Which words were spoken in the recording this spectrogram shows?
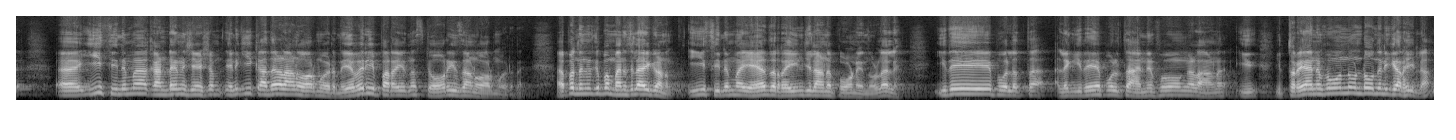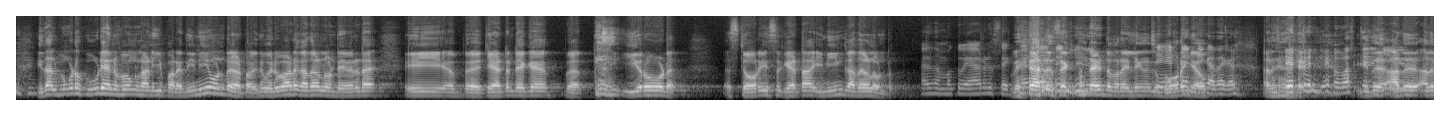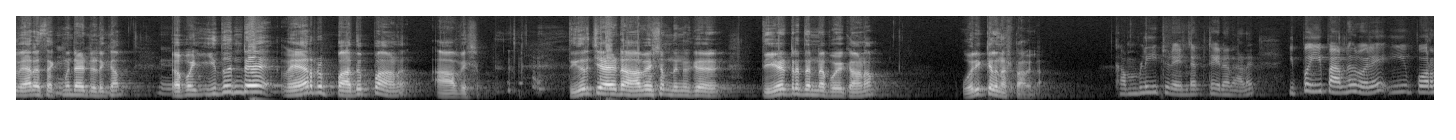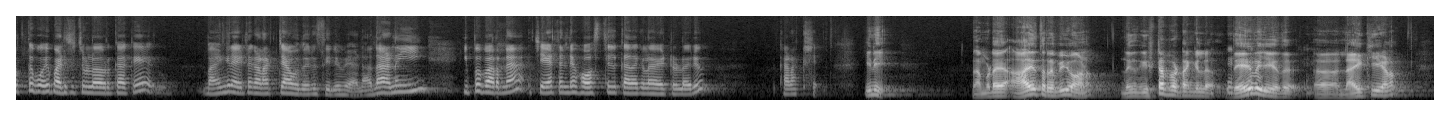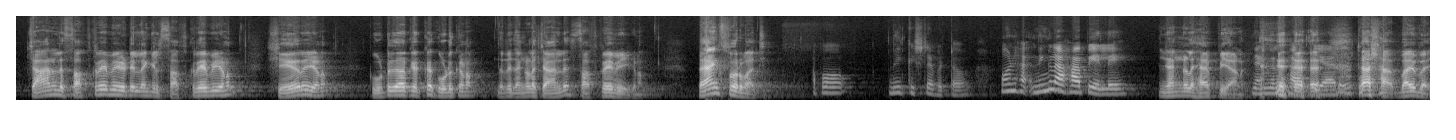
ഈ സിനിമ കണ്ടതിന് ശേഷം എനിക്ക് ഈ കഥകളാണ് ഓർമ്മ വരുന്നത്. ഇവർ ഈ പറയുന്ന സ്റ്റോറീസാണ് ഓർമ്മ വരുന്നത്. അപ്പോൾ നിങ്ങൾക്കിപ്പോൾ മനസ്സിലായി കാണും ഈ സിനിമ ഏത് റേഞ്ചിലാണ് പോണേന്നുള്ളത് അല്ലേ? ഇതേപോലത്തെ അല്ലെങ്കിൽ ഇതേപോലത്തെ അനുഭവങ്ങളാണ് ഈ ഇത്രയും അനുഭവം ഒന്നും ഉണ്ടോ എന്ന് എനിക്കറിയില്ല. ഇത് അല്പം കൂടെ കൂടിയ അനുഭവങ്ങളാണ് ഈ പറയുന്നത്. ഇനിയും ഉണ്ട് കേട്ടോ. ഇനി ഒരുപാട് കഥകളുണ്ട്. ഇവരുടെ ഈ ചേട്ടന്റെയൊക്കെ ഈറോഡ് സ്റ്റോറീസ് കേട്ടാൽ ഇനിയും കഥകളുണ്ട്. അത് നമുക്ക് വേറൊരു വേറെ സെഗ്മെന്റ് ആയിട്ട് പറയാം. ഇല്ലെങ്കിൽ നിങ്ങൾക്ക് ബോറിംഗ് ആവും. അതെ. ഇത് അത് അത് വേറെ സെഗ്മെന്റ് ആയിട്ട് എടുക്കാം. അപ്പോൾ ഇതിന്റെ വേറൊരു പതിപ്പാണ് ആവേശം. തീർച്ചയായിട്ടും ആവേശം നിങ്ങൾക്ക് തിയേറ്ററിൽ തന്നെ പോയി കാണാം. ഒരിക്കലും നഷ്ടാവില്ല. കംപ്ലീറ്റ് ഒരു എന്റർടൈനർ ആണ്. ഇപ്പോൾ ഈ പറഞ്ഞതുപോലെ ഈ പുറത്ത് പോയി പഠിച്ചിട്ടുള്ളവർക്കൊക്കെ ഭയങ്കരമായിട്ട് കണക്റ്റ് ആവുന്ന ഒരു സിനിമയാണ്. അതാണ് ഈ ഇപ്പോൾ പറഞ്ഞ ചേട്ടന്റെ ഹോസ്റ്റൽ കഥകളായിട്ടുള്ളൊരു കണക്ഷൻ ഇനി നമ്മുടെ ആദ്യത്തെ റിവ്യൂ ആണ്. നിങ്ങൾക്ക് ഇഷ്ടപ്പെട്ടെങ്കിൽ ദയവ് ചെയ്ത് ലൈക്ക് ചെയ്യണം. ചാനൽ സബ്സ്ക്രൈബ് ചെയ്തിട്ടില്ലെങ്കിൽ സബ്സ്ക്രൈബ് ചെയ്യണം. ഷെയർ ചെയ്യണം കൂട്ടുകാർക്കൊക്കെ കൊടുക്കണം എന്നിട്ട് ഞങ്ങളുടെ ചാനൽ സബ്സ്ക്രൈബ് ചെയ്യണം താങ്ക്സ് ഫോർ വാച്ചിങ് അപ്പോൾ നിങ്ങൾക്ക് ഇഷ്ടപ്പെട്ടോ നിങ്ങൾ ഹാപ്പി അല്ലേ? ഞങ്ങൾ ഹാപ്പിയാണ്. ഞങ്ങൾ ബൈ ബൈ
